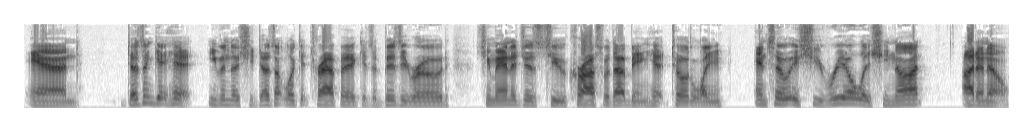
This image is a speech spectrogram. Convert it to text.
and doesn't get hit, even though she doesn't look at traffic. It's a busy road. She manages to cross without being hit totally. And so, is she real? Is she not? I don't know.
